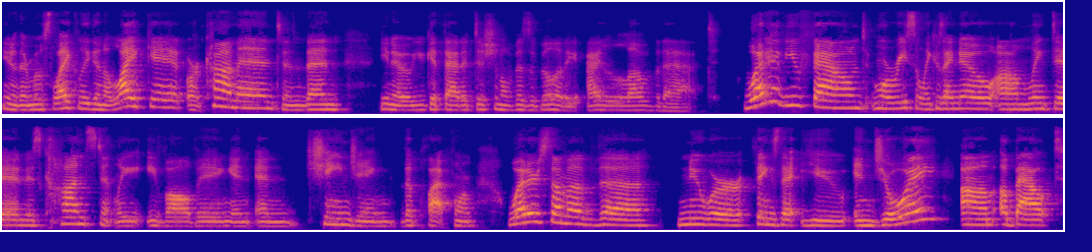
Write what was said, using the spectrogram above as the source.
you know they're most likely going to like it or comment and then you know you get that additional visibility. I love that. What have you found more recently? Because i know um, linkedin is constantly evolving and, and changing the platform. What are some of the newer things that you enjoy um, about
